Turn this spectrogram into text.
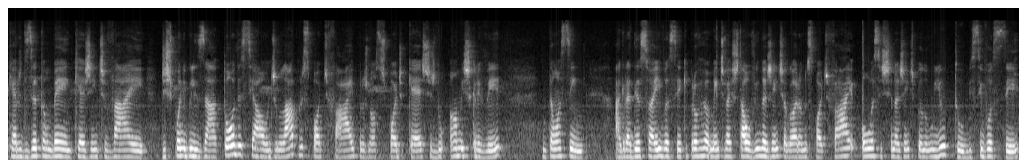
quero dizer também que a gente vai disponibilizar todo esse áudio lá para o Spotify, para os nossos podcasts do Ama Escrever. Então, assim, agradeço aí você que provavelmente vai estar ouvindo a gente agora no Spotify ou assistindo a gente pelo YouTube. Se você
